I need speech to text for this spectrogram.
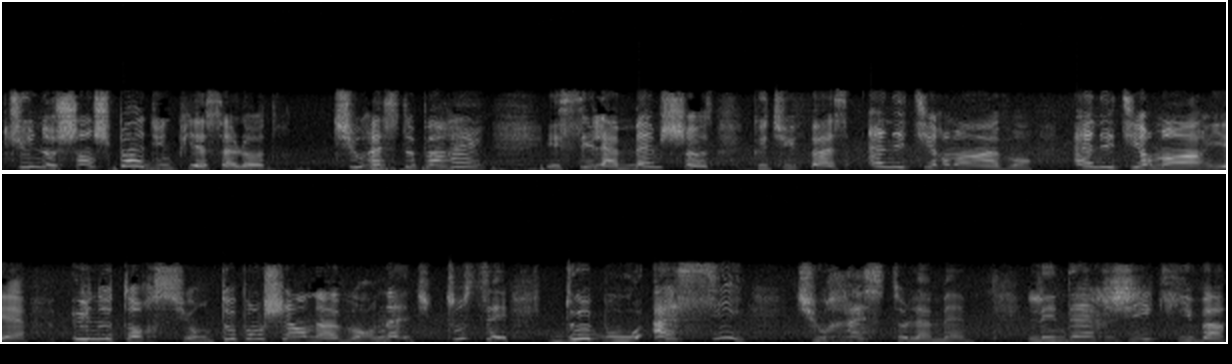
tu ne changes pas d'une pièce à l'autre. Tu restes pareil. Et c'est la même chose que tu fasses un étirement avant, un étirement arrière, une torsion, te pencher en avant, tous ces debout, assis, tu restes la même. L'énergie qui va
